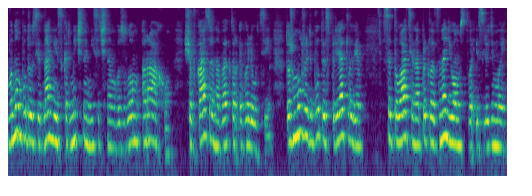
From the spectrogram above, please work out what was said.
Воно буде у з'єднанні з кармічним місячним вузлом раху, що вказує на вектор еволюції. Тож можуть бути сприятливі ситуації, наприклад, знайомства із людьми,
